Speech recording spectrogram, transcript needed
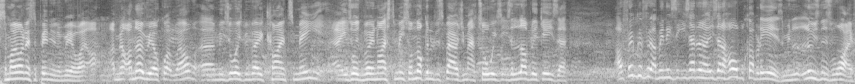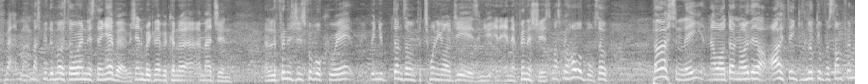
So my honest opinion of Rio, I, I, I, mean, I know Rio quite well. Um, he's always been very kind to me. Uh, he's always been very nice to me, so I'm not going to disparage him at all. He's, he's a lovely geezer. I think with, I mean, he's, he's, had a, he's had a horrible couple of years. I mean, losing his wife must be the most horrendous thing ever, which anybody can ever can uh, imagine. And to finish his football career, when you've done something for 20 odd years and, you, and, and it finishes, must be horrible. So, personally, now I don't know this, I think he's looking for something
